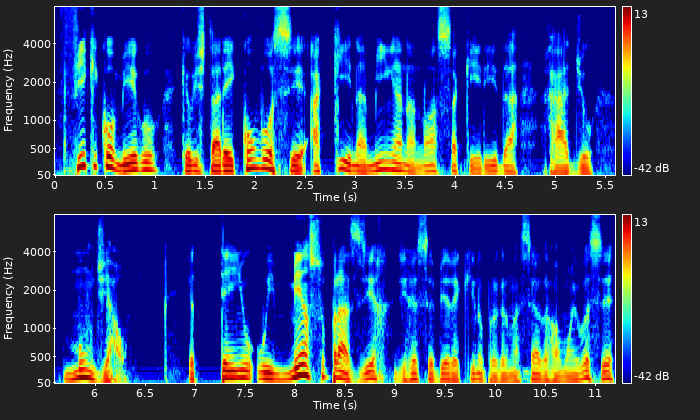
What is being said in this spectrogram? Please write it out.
Fique comigo que eu estarei com você aqui na minha, na nossa querida Rádio Mundial. Eu tenho o imenso prazer de receber aqui no programa César Romão e você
